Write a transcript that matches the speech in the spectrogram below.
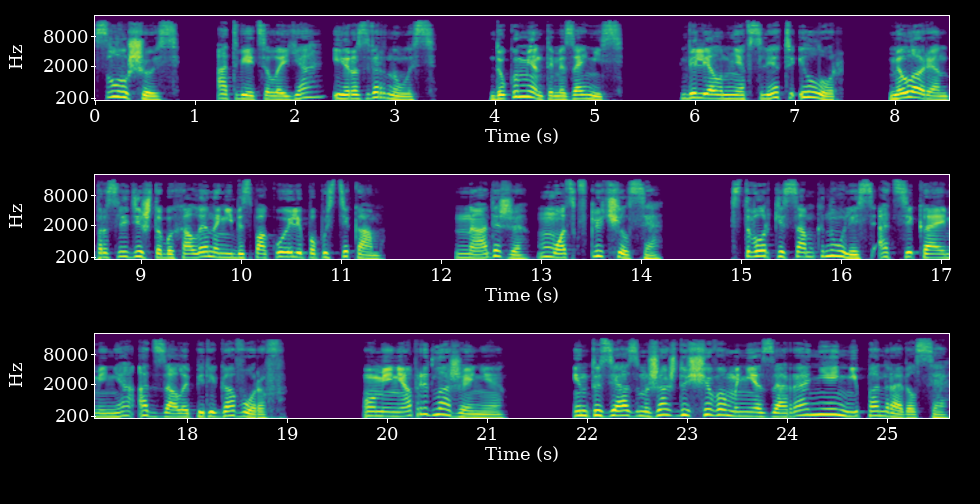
«Слушаюсь», — ответила я и развернулась. «Документами займись», — велел мне вслед Элор. «Милориан, проследи, чтобы Халена не беспокоили по пустякам». Надо же, мозг включился. Створки сомкнулись, отсекая меня от зала переговоров. «У меня предложение». Энтузиазм жаждущего мне заранее не понравился.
